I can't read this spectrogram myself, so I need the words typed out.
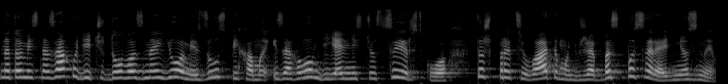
Натомість на заході чудово знайомі з успіхами і загалом діяльністю сирського, тож працюватимуть вже безпосередньо з ним.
